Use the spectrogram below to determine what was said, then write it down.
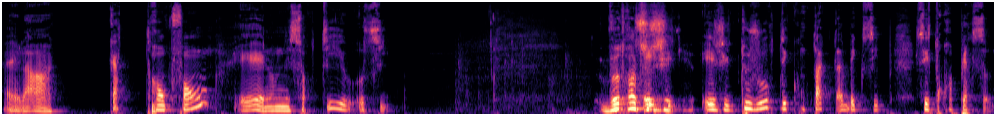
elle a quatre enfants et elle en est sortie aussi. Votre association. Et j'ai toujours des contacts avec ces, ces trois personnes.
